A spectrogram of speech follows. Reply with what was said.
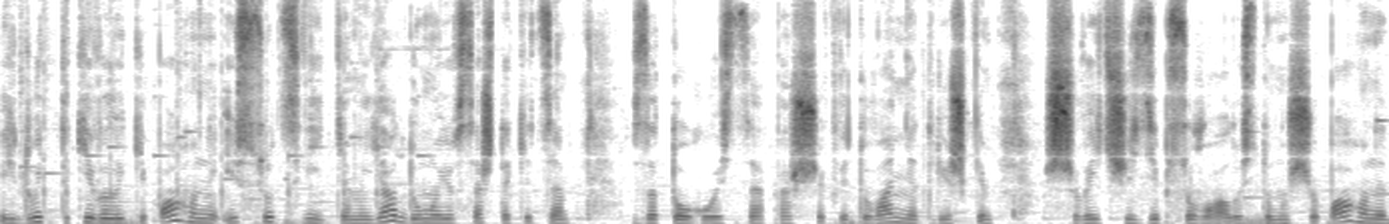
йдуть такі великі пагони із суцвіттями. Я думаю, все ж таки це за того ось це перше квітування трішки швидше зіпсувалось, тому що пагони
